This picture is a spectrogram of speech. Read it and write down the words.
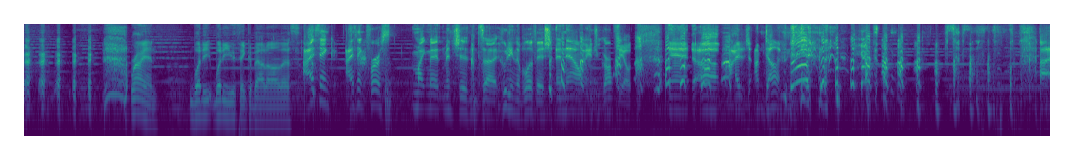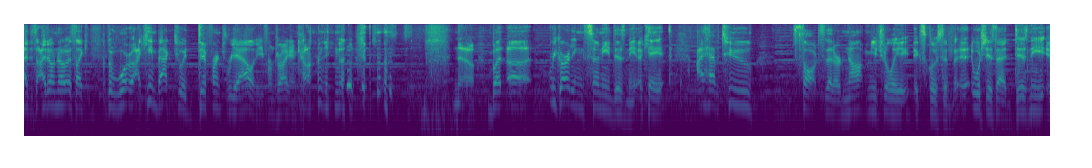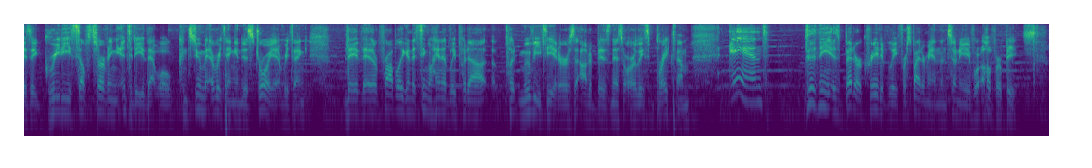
Ryan, what do you, what do you think about all this? I think I think first Mike men- mentions uh, Hootie and the Blowfish, and now Andrew Garfield, and um, I, am done. I, I just I don't know. It's like the war. I came back to a different reality from Dragon Con. You know. no, but uh, regarding Sony and Disney, okay, I have two thoughts that are not mutually exclusive, eh, which is that Disney is a greedy, self-serving entity that will consume everything and destroy everything. They they're probably going to single-handedly put out put movie theaters out of business or at least break them, and Disney is better creatively for Spider-Man than Sony will ever be.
